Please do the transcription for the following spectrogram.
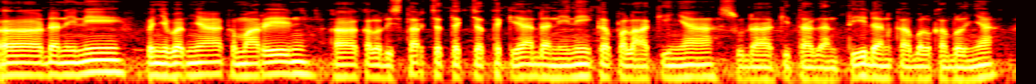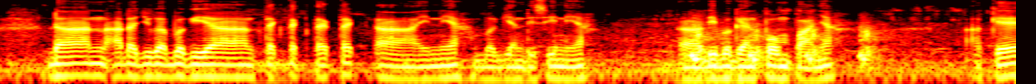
uh, dan ini penyebabnya kemarin uh, kalau di start cetek-cetek ya dan ini kepala akinya sudah kita ganti dan kabel-kabelnya. Dan ada juga bagian tek-tek-tek-tek uh, ini ya bagian di sini ya uh, di bagian pompanya. Oke okay,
